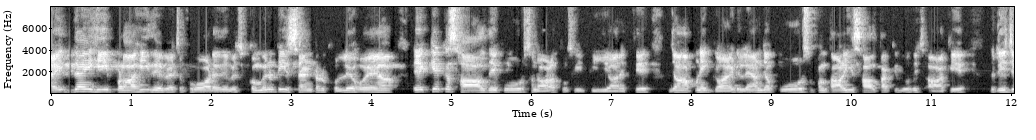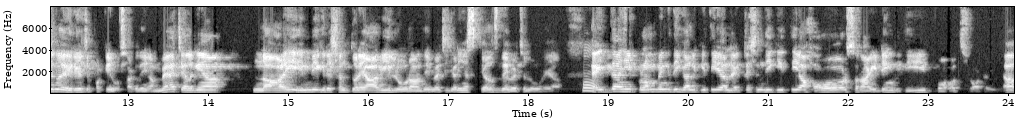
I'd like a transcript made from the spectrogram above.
ਐਦਾਂ ਹੀ ਪਲਾਹੀ ਦੇ ਵਿੱਚ, ਫਗਵਾੜੇ ਦੇ ਵਿੱਚ ਕਮਿਊਨਿਟੀ ਸੈਂਟਰ ਖੁੱਲੇ ਹੋਏ ਆ। ਇੱਕ ਇੱਕ ਸਾਲ ਦੇ ਕੋਰਸ ਨਾਲ ਤੁਸੀਂ ਪੀਆਰ ਇੱਥੇ ਜਾਂ ਆਪਣੀ ਗਾਈਡ ਲੈਣ ਜਾਂ ਕੋਰਸ 45 ਸਾਲ ਤੱਕ ਵੀ ਉਹਦੇ ਚ ਆ ਕੇ ਰੀਜਨਲ ਏਰੀਆ ਚ ਪੱਕੇ ਹੋ ਸਕਦੇ ਆ। ਮੈਂ ਚੱਲ ਗਿਆ ਨਾਲ ਹੀ ਇਮੀਗ੍ਰੇਸ਼ਨ ਦੁਨਿਆਵੀ ਲੋੜਾਂ ਦੇ ਵਿੱਚ ਜਿਹੜੀਆਂ ਸਕਿੱਲਸ ਦੇ ਵਿੱਚ ਲੋੜ ਆ। ਐਦਾਂ ਹੀ ਪਲੰਬਿੰਗ ਦੀ ਗੱਲ ਕੀਤੀ ਆ ਇਲੈਕਟ੍ਰੀਸ਼ੀਅਨ ਦੀ ਕੀਤੀ ਆ ਹਾਰਸ ਰਾਈਡਿੰਗ ਦੀ ਬਹੁਤ ਸ਼ਾਰਟੇਜ ਆ।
